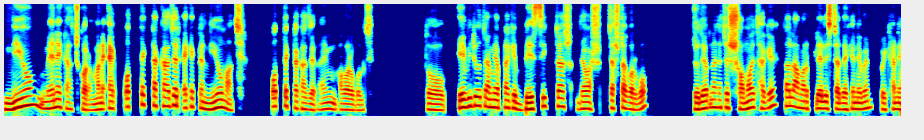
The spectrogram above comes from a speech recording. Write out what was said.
নিয়ম মেনে কাজ করা। মানে এক প্রত্যেকটা কাজের এক একটা নিয়ম আছে। প্রত্যেকটা কাজের আমি আবারও বলছি। তো এই ভিডিওতে আমি আপনাকে বেসিকটা দেওয়ার চেষ্টা করব। যদি আপনার কাছে সময় থাকে তাহলে আমার প্লেলিস্টটা দেখে নেবেন। ওইখানে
